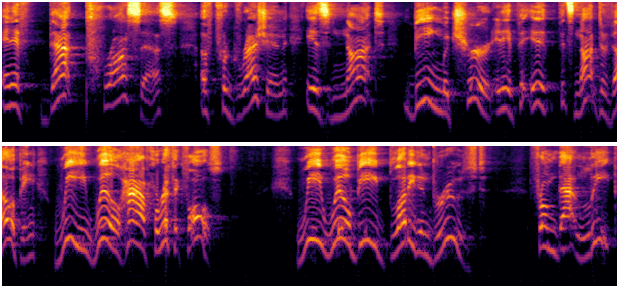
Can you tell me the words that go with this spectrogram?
And if that process of progression is not being matured, if, it's not developing, we will have horrific falls. We will be bloodied and bruised from that leap.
